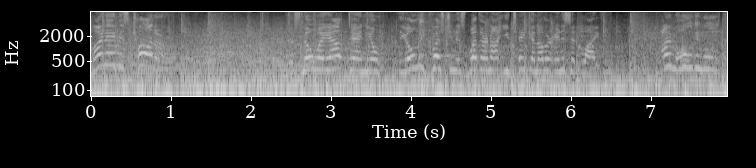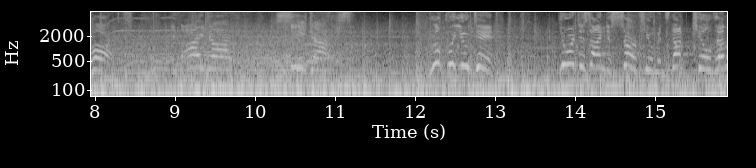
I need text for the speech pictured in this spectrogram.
My name is Connor. There's no way out, Daniel. The only question is whether or not you take another innocent life. I'm holding all the cards. If I die, she dies. Look what you did! You were designed to serve humans, not kill them.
